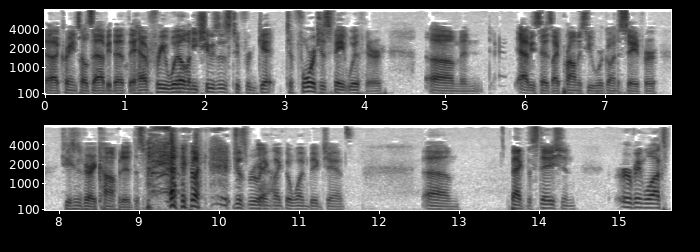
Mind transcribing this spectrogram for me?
Uh, Crane tells Abby that they have free will and he chooses to forget, to forge his fate with her. Um, and Abby says, I promise you we're going to save her. She seems very confident despite like, just ruining Yeah. like the one big chance. Um, back at the station, Irving walks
